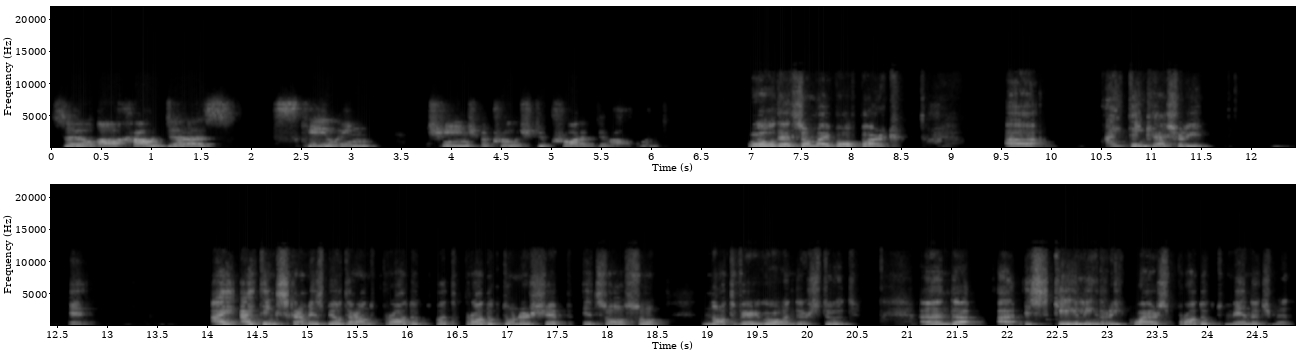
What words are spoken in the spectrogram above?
So, uh, how does scaling change approach to product development? Well, that's on my ballpark. Uh, I think actually, it, I, I think Scrum is built around product, but product ownership it's also not very well understood. And uh, uh, scaling requires product management,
